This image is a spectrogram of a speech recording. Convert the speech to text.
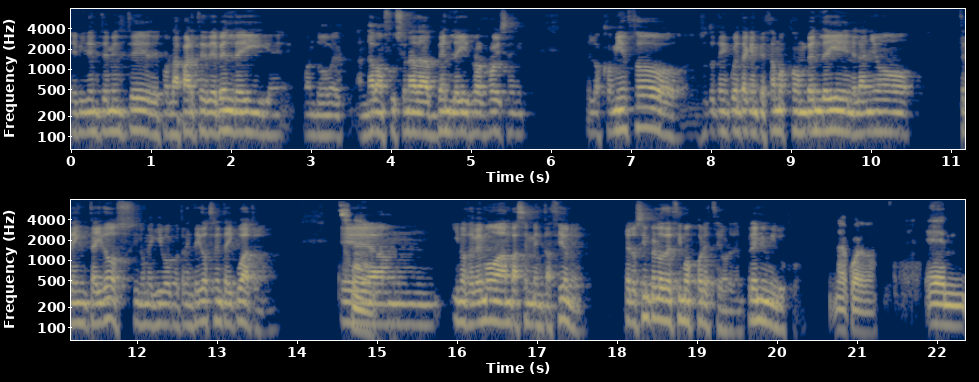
evidentemente por la parte de Bentley, eh, cuando andaban fusionadas Bentley y Rolls Royce en, en los comienzos, nosotros ten en cuenta que empezamos con Bentley en el año 32, si no me equivoco, 32-34. Eh, y nos debemos a ambas segmentaciones, pero siempre lo decimos por este orden, premium y lujo. De acuerdo. Em,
